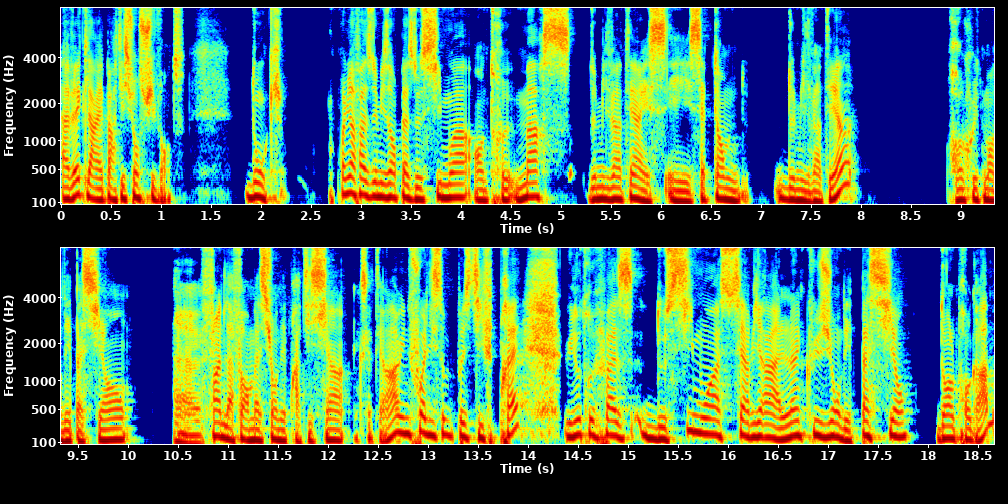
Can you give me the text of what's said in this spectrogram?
avec la répartition suivante. Donc, première phase de mise en place de six mois entre mars 2021 et, septembre 2021, recrutement des patients, euh, fin de la formation des praticiens, etc. Une fois le dispositif prêt, une autre phase de six mois servira à l'inclusion des patients dans le programme.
